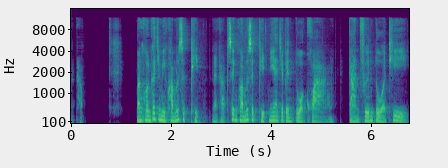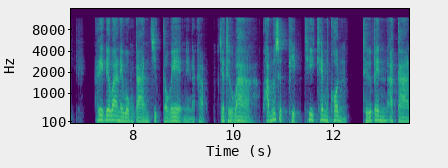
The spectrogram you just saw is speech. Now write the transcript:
นะครับ บางคนก็จะมีความรู้สึกผิดนะครับ ซึ่งความรู้สึกผิดเนี่ยจะเป็นตัวขวางการฟื้นตัวที่เรียกได้ว่าในวงการจิตเวชเนี่ยนะครับ จะถือว่าความรู้สึกผิดที่เข้มข้น ถือเป็นอาการ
